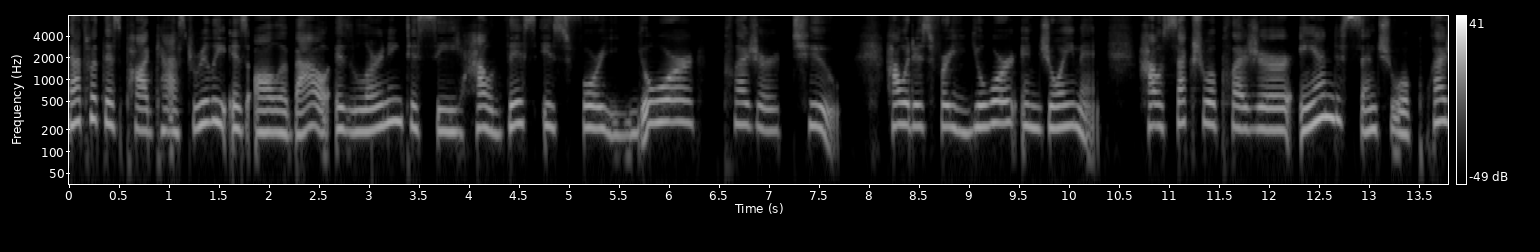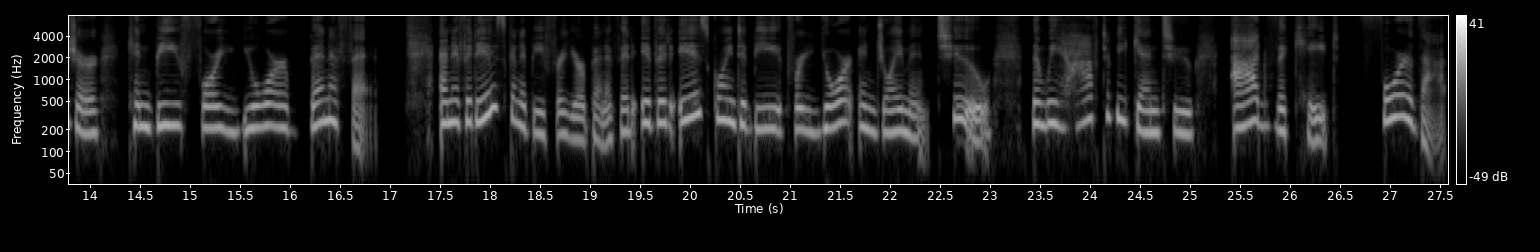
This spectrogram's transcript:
That's what this podcast really is all about is learning to see how this is for your pleasure too how it is for your enjoyment, how sexual pleasure and sensual pleasure can be for your benefit. And if it is going to be for your benefit, if it is going to be for your enjoyment too, then we have to begin to advocate for that,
